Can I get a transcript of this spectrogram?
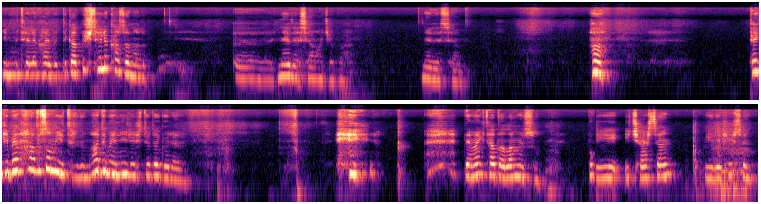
20 TL kaybettik. 60 TL kazanalım. Ee, ne desem acaba? Ne desem? Ha. Peki ben hafızamı yitirdim. Hadi beni iyileştir de görelim. Demek tad alamıyorsun. Bu iyi içersen iyileşirsin.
